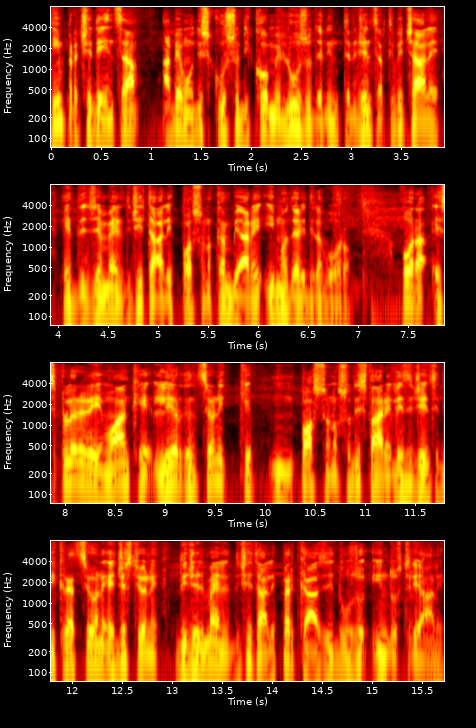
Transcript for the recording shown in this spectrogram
In precedenza abbiamo discusso di come l'uso dell'intelligenza artificiale e dei gemelli digitali possono cambiare i modelli di lavoro. Ora esploreremo anche le organizzazioni che mh, possono soddisfare le esigenze di creazione e gestione di gemelli digitali per casi d'uso industriali.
